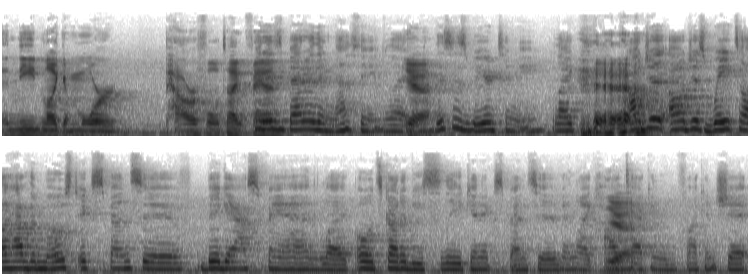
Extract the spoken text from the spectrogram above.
it need like a more powerful type fan. It is better than nothing. Like Yeah. this is weird to me. Like I'll just I'll just wait till I have the most expensive big ass fan. Like oh, it's got to be sleek and expensive and like high Yeah. tech and fucking shit.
